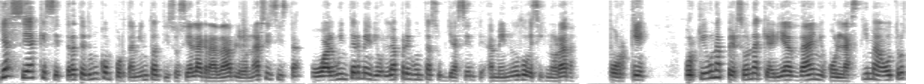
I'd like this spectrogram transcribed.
Ya sea que se trate de un comportamiento antisocial agradable o narcisista o algo intermedio, la pregunta subyacente a menudo es ignorada. ¿Por qué? Porque una persona que haría daño o lastima a otros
